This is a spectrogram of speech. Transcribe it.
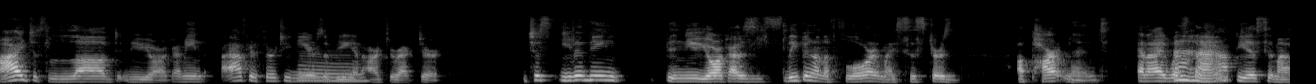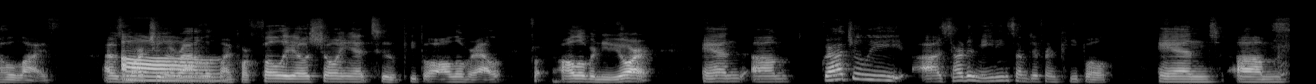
I just loved New York. I mean, after 13 years of being an Mm. art director, just even being in New York, I was sleeping on the floor in my sister's apartment, and I was the Uh-huh. happiest in my whole life. I was marching around with Oh. my portfolio, showing it to people all over L- all over New York, and um, gradually I started meeting some different people, and um,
